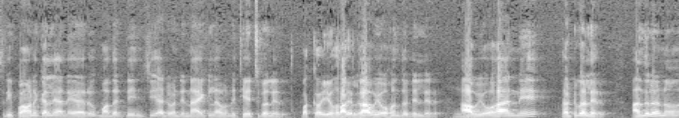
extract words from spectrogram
శ్రీ పవన్ కళ్యాణ్ గారు మొదటి నుంచి అటువంటి నాయకులను ఎవరిని చేర్చుకోలేదు. పక్క వ్యూహం పక్కా వ్యూహంతో వెళ్ళారు. ఆ వ్యూహాన్ని తట్టుకోలేరు. అందులోనూ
